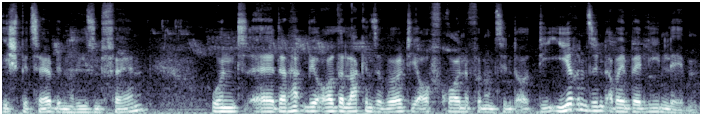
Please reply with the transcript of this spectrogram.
ich speziell bin ein Riesenfan. Und äh, dann hatten wir All the Luck in the World, die auch Freunde von uns sind, die Iren sind, aber in Berlin leben.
